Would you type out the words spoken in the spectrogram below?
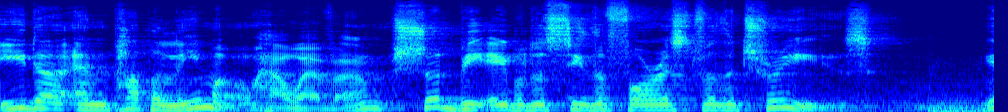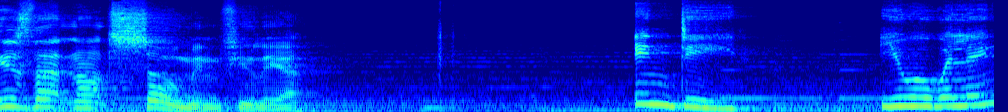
Ida and Papalimo, however, should be able to see the forest for the trees. Is that not so, Minfilia? Indeed. You are willing?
